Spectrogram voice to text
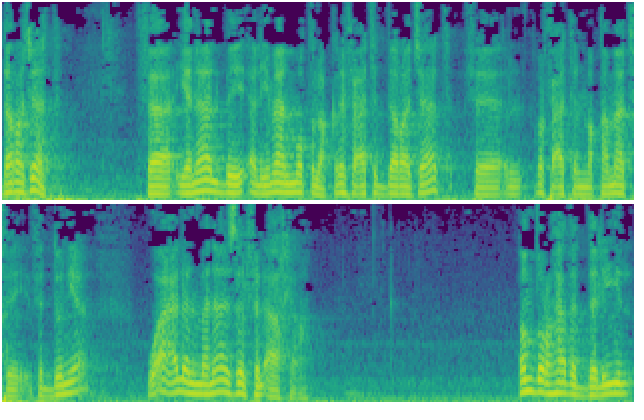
درجات. فينال بالإيمان المطلق رفعة الدرجات في رفعة المقامات في, الدنيا وأعلى المنازل في الآخرة. انظر هذا الدليل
